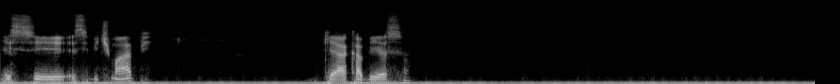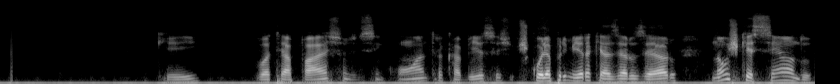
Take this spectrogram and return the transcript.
esse, esse bitmap, que é a cabeça, Ok. Vou até a pasta onde se encontra, cabeças. Escolha a primeira, que é a 00. Não esquecendo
